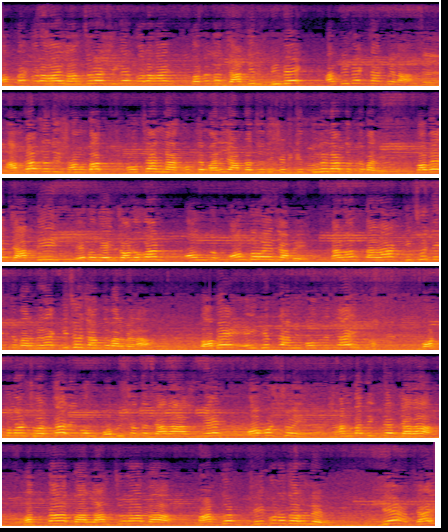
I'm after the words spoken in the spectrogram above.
হত্যা করা হয় লাঞ্ছনার শিকার করা হয়, তবে তো জাতির বিবেক আর বিবেক থাকবে না। আমরা যদি সংবাদ প্রচার না করতে পারি, আমরা যদি সেটিকে তুলে না ধরতে পারি, তবে জাতি এবং এই জনগণ অন্ধ হয়ে যাবে। কারণ তারা কিছুই দেখতে পারবে না, কিছুই জানতে পারবে না। তবে এই ক্ষেত্রে আমি বলতে চাই বর্তমান সরকার এবং ভবিষ্যতে যারা আসবে, অবশ্যই সাংবাদিকদের যারা হত্যা বা লাঞ্ছনা বা মারধর যে কোনো ধরনের যে যাই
